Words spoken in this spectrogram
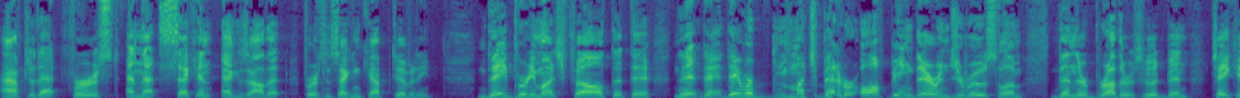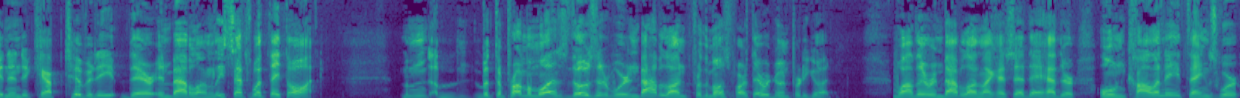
after that first and that second exile, that first and second captivity, they pretty much felt that they, they, they were much better off being there in Jerusalem than their brothers who had been taken into captivity there in Babylon. At least that's what they thought. Mm, uh, but the problem was, those that were in Babylon, for the most part, they were doing pretty good. While they were in Babylon, like I said, they had their own colony. Things were,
